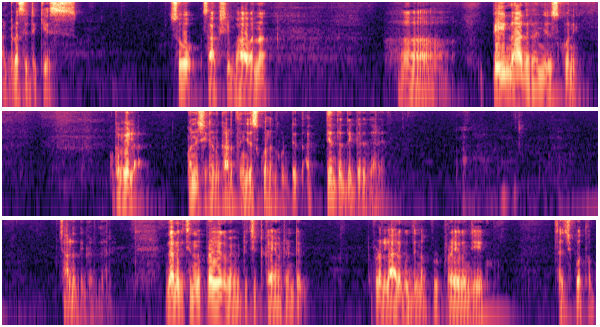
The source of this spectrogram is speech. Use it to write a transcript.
అట్రాసిటీ కేస్ సో సాక్షి భావన పెయిన్ ఆధారం చేసుకొని ఒకవేళ మనిషి కనుక అర్థం చేసుకోవాలనుకుంటే అత్యంత దగ్గర దారి. చాలా దగ్గర దారి. దానికి చిన్న ప్రయోగం ఏమిటి? చిట్కా ఏమిటంటే ఇప్పుడు లారీ గుద్దినప్పుడు ప్రయోగం చేయకు. చచ్చిపోతావు.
